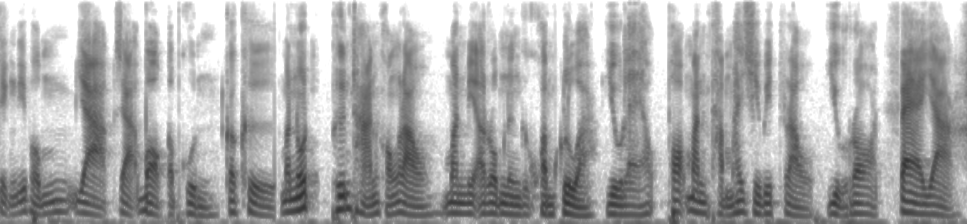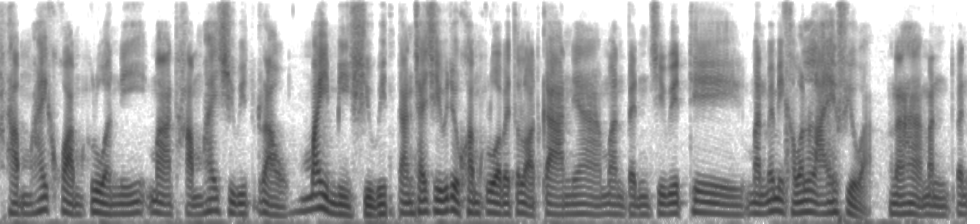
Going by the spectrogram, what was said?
สิ่งที่ผมอยากจะบอกกับคุณก็คือ มนุษย์พื้นฐานของเรา มันมีอารมณ์หนึ่งคือความกลัวอยู่แล้ว เพราะมันทำให้ชีวิตเราอยู่รอด แต่อย่าทำให้ความกลัวนี้มาทำให้ชีวิตเราไม่มีชีวิตการใช้ชีวิตอยู่ความกลัวไปตลอดกาลเนี่ยมันเป็นชีวิตที่มันไม่มีคำว่าไลฟ์อยู่อะนะฮะมันเป็น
